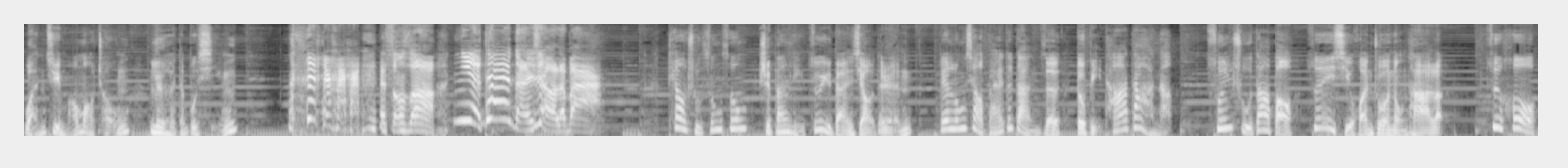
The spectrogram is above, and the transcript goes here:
玩具毛毛虫，乐得不行。哈哈哈！松松，你也太胆小了吧！跳鼠松松是班里最胆小的人，连龙小白的胆子都比他大呢，所以鼠大宝最喜欢捉弄他了。最后，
